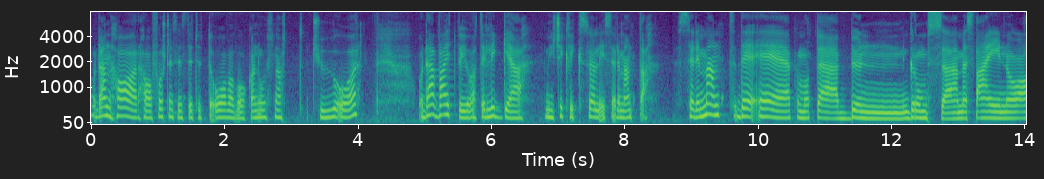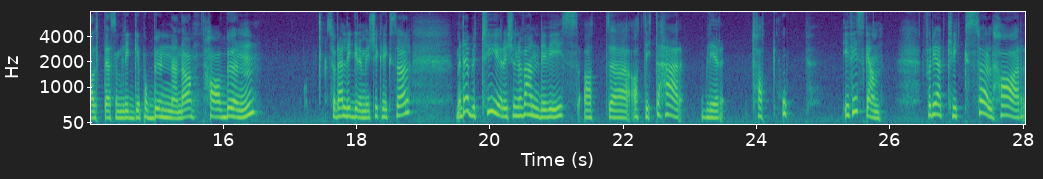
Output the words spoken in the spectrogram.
og Den har Havforskningsinstituttet overvåka nå snart 20 år. Og Der vet vi jo at det ligger mye kvikksølv i sedimentet. Sediment det er på en måte bunngrumset med stein og alt det som ligger på bunnen. da, Havbunnen. Så der ligger det mye kvikksølv. Men det betyr ikke nødvendigvis at, eh, at dette her blir tatt opp i fisken. Fordi at kvikksølv har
